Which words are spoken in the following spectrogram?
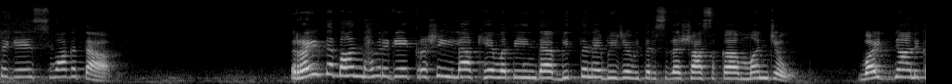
ವಾರ್ತೆಗೆ ಸ್ವಾಗತ. ರೈತ ಬಾಂಧವರಿಗೆ ಕೃಷಿ ಇಲಾಖೆ ವತಿಯಿಂದ ಬಿತ್ತನೆ ಬೀಜ ವಿತರಿಸಿದ ಶಾಸಕ ಮಂಜು. ವೈಜ್ಞಾನಿಕ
